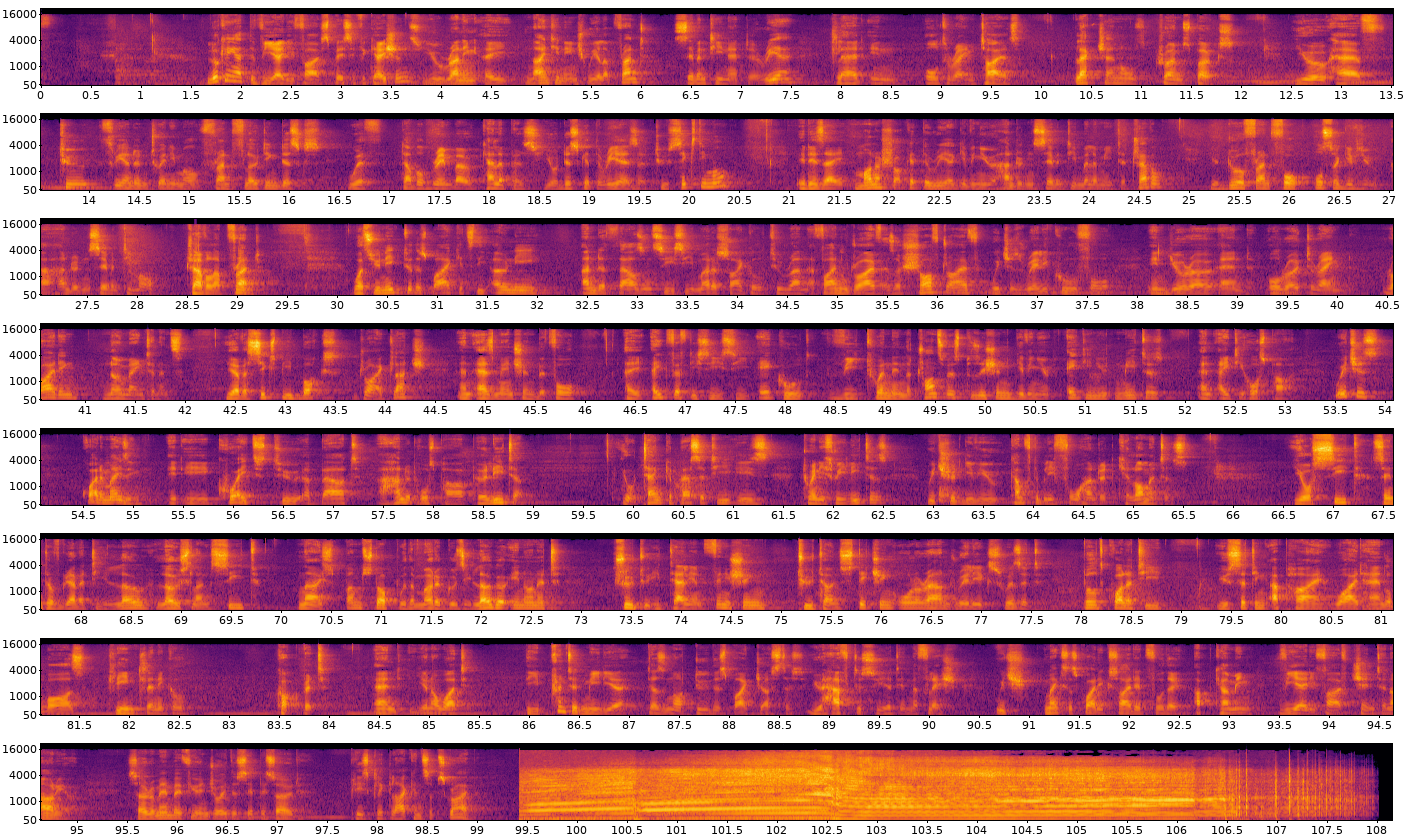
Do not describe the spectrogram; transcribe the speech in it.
Looking at the V85 specifications, you're running a 19 inch wheel up front, 17 at the rear, clad in all-terrain tires black channels, chrome spokes. You have two 320mm front floating discs with double Brembo calipers. Your disc at the rear is a 260mm. It is a monoshock at the rear, giving you 170mm travel. Your dual front fork also gives you 170mm travel up front. What's unique to this bike, it's the only under 1000cc motorcycle to run a final drive as a shaft drive, which is really cool for enduro and all-road terrain riding, no maintenance. You have a six-speed box, dry clutch, And as mentioned before, a 850cc air-cooled V-twin in the transverse position, giving you 80 newton meters and 80 horsepower, which is quite amazing. It equates to about 100 horsepower per liter. Your tank capacity is 23 liters, which should give you comfortably 400 kilometers. Your seat, center of gravity low, low slung seat, nice bump stop with a Moto Guzzi logo in on it, true to Italian finishing, two-tone stitching all around, really exquisite build quality. You're sitting up high, wide handlebars, clean clinical cockpit. And you know what? The printed media does not do this bike justice. You have to see it in the flesh, which makes us quite excited for the upcoming V85 Centenario. So remember, if you enjoyed this episode, please click like and subscribe. Bye.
